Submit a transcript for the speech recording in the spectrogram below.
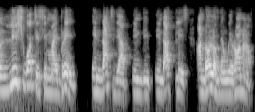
unleash what is in my brain in that they in the in that place and all of them will run out.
